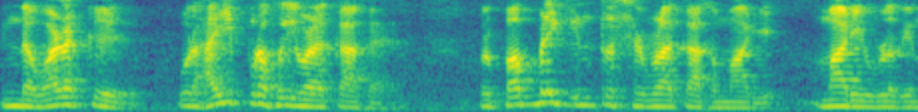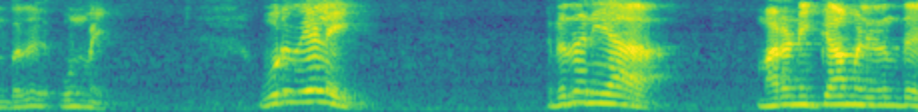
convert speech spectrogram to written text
இந்த வழக்கு ஒரு ஹை ப்ரொஃபைல் வழக்காக ஒரு பப்ளிக் இன்ட்ரெஸ்ட் வழக்காக மாறி மாறியுள்ளது என்பது உண்மை. ஒருவேளை ரிதனியா மரணிக்காமல் இருந்து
